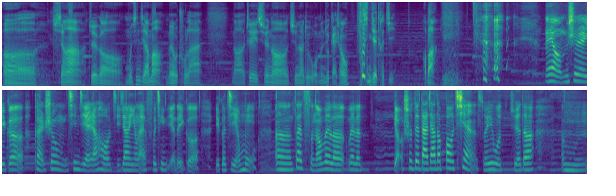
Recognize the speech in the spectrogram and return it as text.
呃，行啊，这个母亲节嘛没有出来，那这一期呢，其实呢就我们就改成父亲节特辑，好吧？没有，我们是一个感受母亲节，然后即将迎来父亲节的一个一个节目。嗯，在此呢，为了为了表示对大家的抱歉，所以我觉得，嗯，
